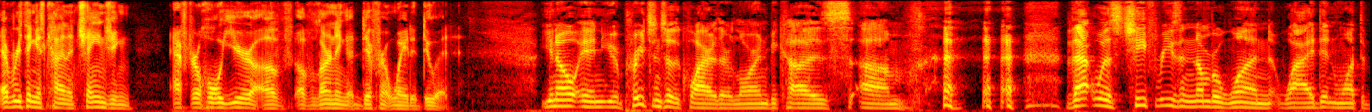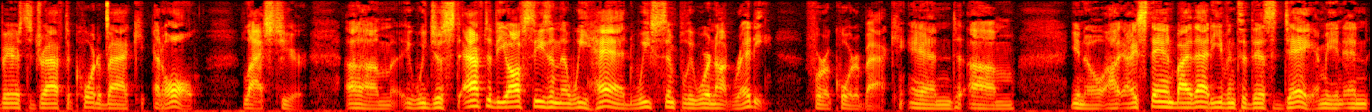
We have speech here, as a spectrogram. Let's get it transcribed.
everything is kind of changing after a whole year of of learning a different way to do it. You know, and you're preaching to the choir there, Lorin, because um, that was chief reason number one why I didn't want the Bears to draft a quarterback at all last year. Um, we just after the offseason that we had, we simply were not ready for a quarterback, and um, you know I, I stand by that even to this day. I mean, and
